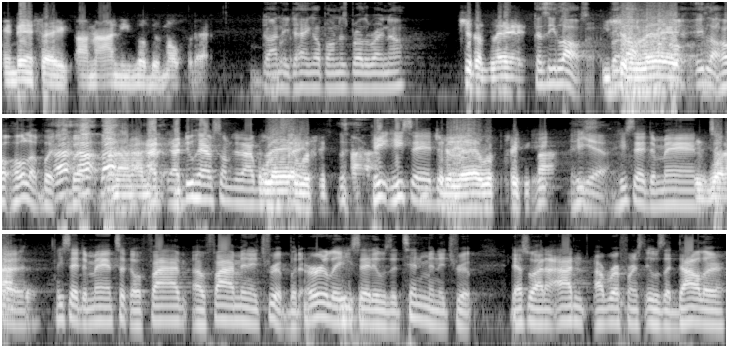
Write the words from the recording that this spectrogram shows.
and then say, oh, no, I need a little bit more for that. Do I need to hang up on this brother right now? should have led. Because he lost. You should have lost. led. He lost. Hold, hold up, but, Uh, but uh, uh, No, no, no. I, I do have something I want to say. 55. He he said the should have man, led with he, he, Yeah. he said the man took what I a said. he said the man took a five a five minute trip, but earlier he said it was a ten minute trip. That's why I I, I referenced it was a dollar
